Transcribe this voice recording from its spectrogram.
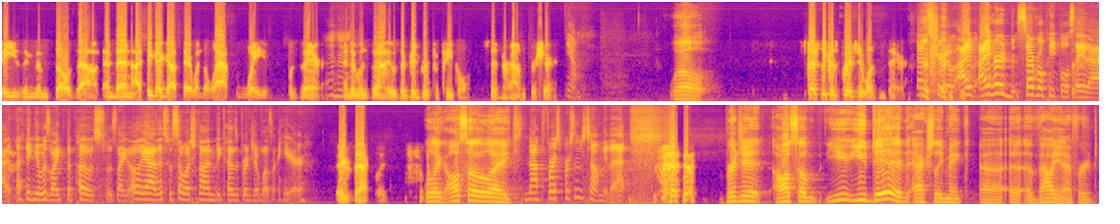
phasing themselves out, and then I think I got there when the last wave was there, Mhm. and it was uh, it was a good group of people sitting around for sure. Yeah, Well, Especially because Bridget wasn't there. that's true. I I heard several people say that. I think it was like the post was like, "Oh yeah, this was so much fun because Bridget wasn't here." Exactly. well, like also like Not the first person to tell me that. Bridget. Also, you you did actually make uh, a, a valiant effort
